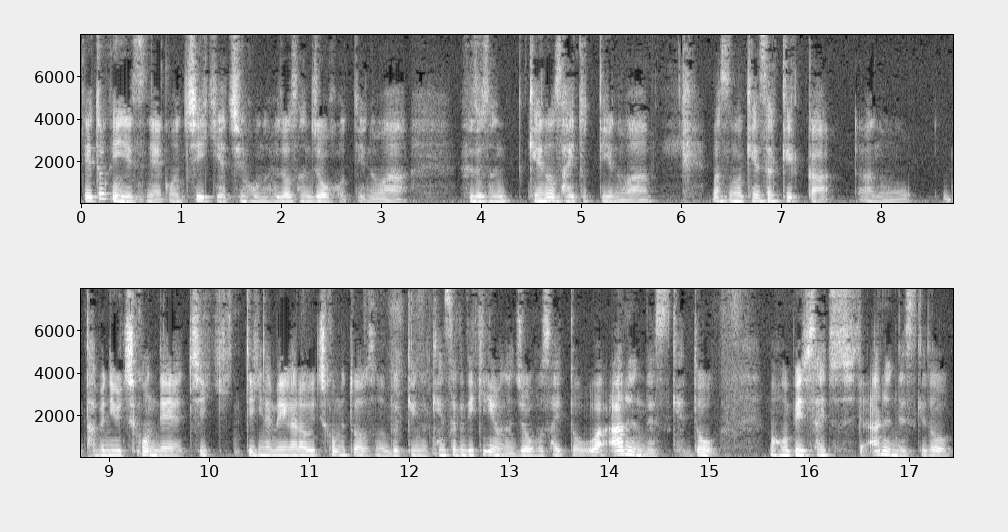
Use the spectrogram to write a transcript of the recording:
で特にですねこの地域や地方の不動産情報っていうのは不動産系のサイトっていうのは、まあ、その検索結果あのタブに打ち込んで地域的な銘柄を打ち込むとその物件が検索できるような情報サイトはあるんですけど、まあ、ホームページサイトとしてあるんですけど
